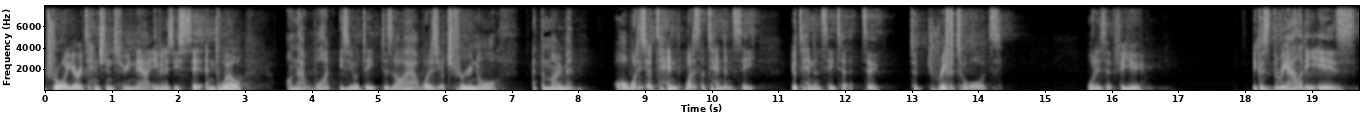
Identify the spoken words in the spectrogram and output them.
draw your attention to now, even as you sit and dwell on that. What is your deep desire? What is your true north at the moment? Or what is your ten, what is the tendency, your tendency to, to, to drift towards? What is it for you? Because the reality is,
